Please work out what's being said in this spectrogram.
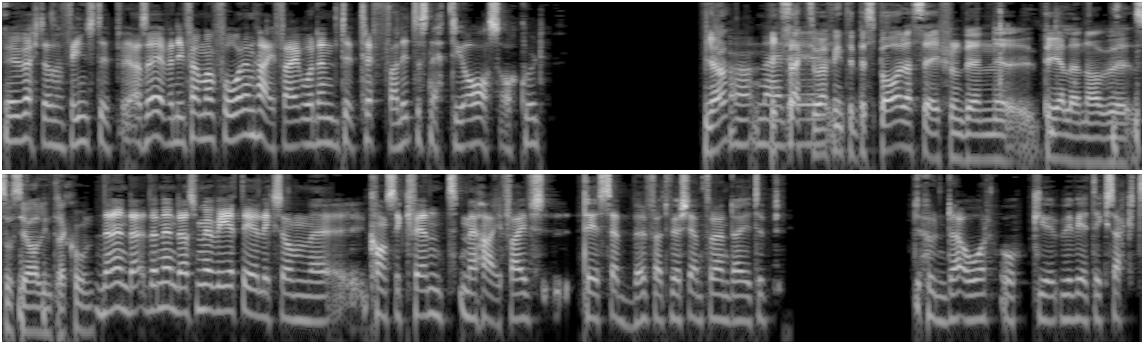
Det är det värsta som finns typ. Alltså även ifall man får en high five och den typ träffar lite snett, det är ju as-awkward. Ja, Ja, nej, exakt. det- Så varför inte bespara sig från den eh, delen av eh, social interaktion? Den enda, den enda som jag vet är liksom eh, konsekvent med high fives, det är Sebbe för att vi har känt varandra i typ hundra år och eh, vi vet exakt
